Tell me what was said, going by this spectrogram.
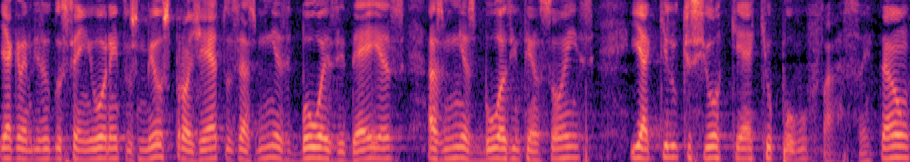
e a grandeza do Senhor, entre os meus projetos, as minhas boas ideias, as minhas boas intenções e aquilo que o Senhor quer que o povo faça. Então,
